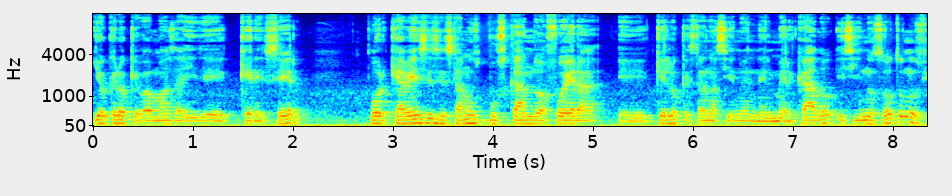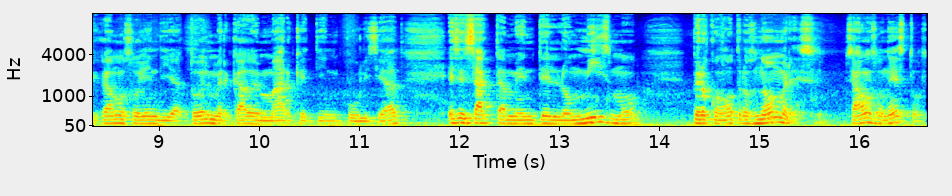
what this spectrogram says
yo creo que va más ahí de crecer porque a veces estamos buscando afuera eh, qué es lo que están haciendo en el mercado y si nosotros nos fijamos hoy en día, todo el mercado de marketing, publicidad, es exactamente lo mismo, pero con otros nombres, seamos honestos.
